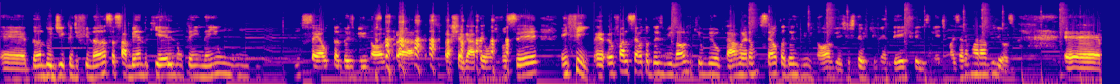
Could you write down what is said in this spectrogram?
é, dando dica de finanças, sabendo que ele não tem nenhum um Celta 2009 para chegar até onde você. Enfim, eu, eu, falo Celta 2009 que o meu carro era um Celta 2009, a gente teve que vender, infelizmente, mas era maravilhoso. É,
